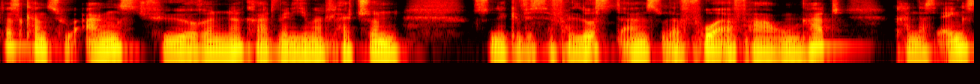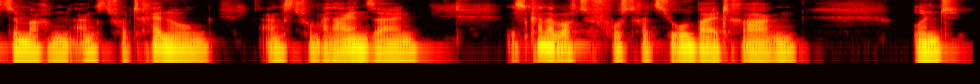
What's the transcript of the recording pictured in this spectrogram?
das kann zu Angst führen, ne? gerade wenn jemand vielleicht schon so eine gewisse Verlustangst oder Vorerfahrung hat, kann das Ängste machen, Angst vor Trennung, Angst vor Alleinsein. Es kann aber auch zu Frustration beitragen. Und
